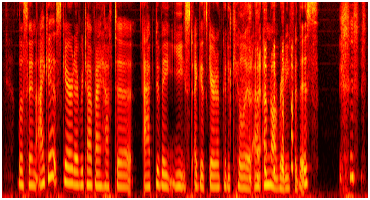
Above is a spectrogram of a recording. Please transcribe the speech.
Listen, I get scared every time I have to activate yeast. I get scared I'm going to kill it. I, I'm not ready for this.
